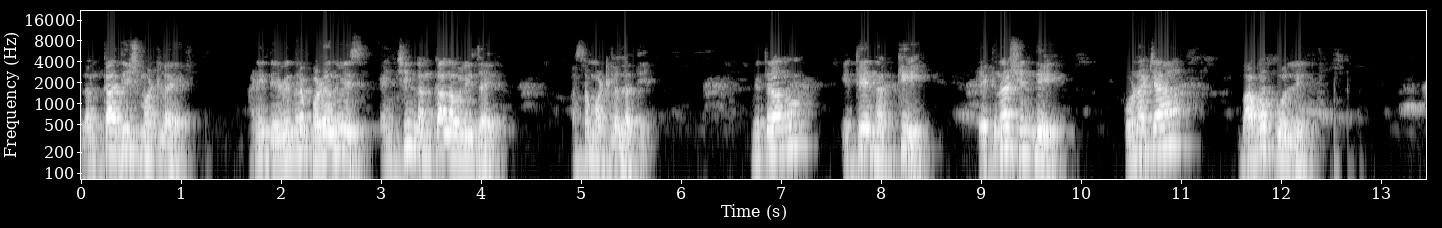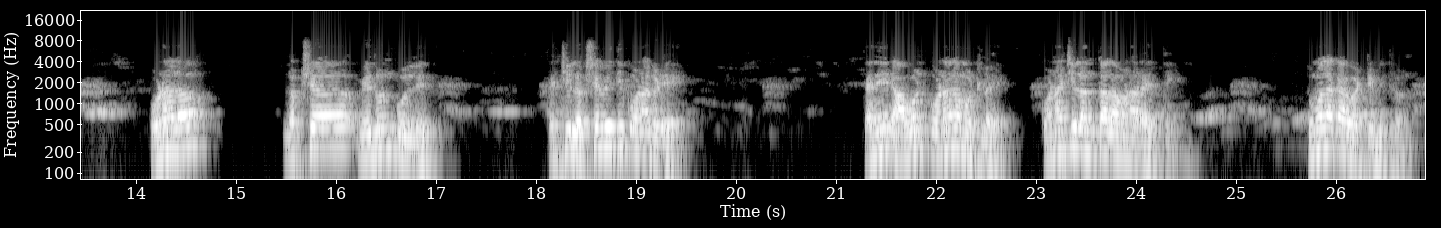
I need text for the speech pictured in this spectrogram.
लंकाधीश म्हटलं आहे आणि देवेंद्र फडणवीस यांची लंका लावली जाईल असं म्हटलं जाते. मित्रांनो इथे नक्की एकनाथ शिंदे कोणाच्या बाबत बोलले कोणाला लक्ष वेधून बोललेत? त्यांची लक्षवेधी कोणाकडे आहे? त्यांनी रावण कोणाला म्हटलंय? कोणाची लंका लावणार आहेत ते? तुम्हाला काय वाटते मित्रांनो?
